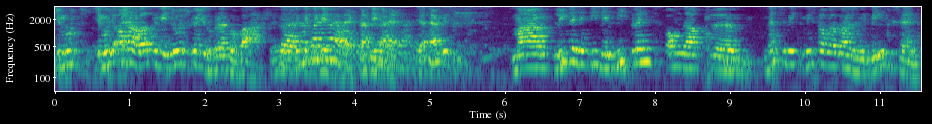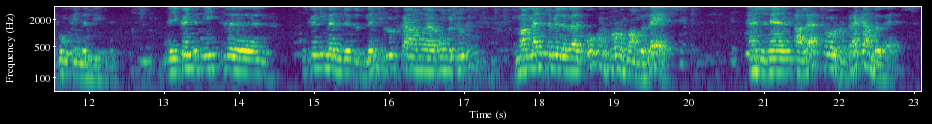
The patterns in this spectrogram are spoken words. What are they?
je moet, je moet afvragen welke methodes kun je gebruiken waar. Dat heb ik in het begin gezegd, dat is even net. Ja, ergens. Maar liefde is in die zin niet blind, omdat uh, mensen weten meestal wel waar ze mee bezig zijn, ook in de liefde. En je kunt het niet, uh, je kunt niet met een dubbele blindproef gaan uh, onderzoeken, maar mensen willen wel ook een vorm van bewijs. En ze zijn alert voor gebrek aan bewijs.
